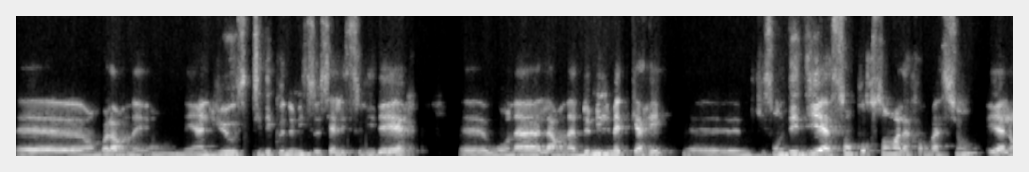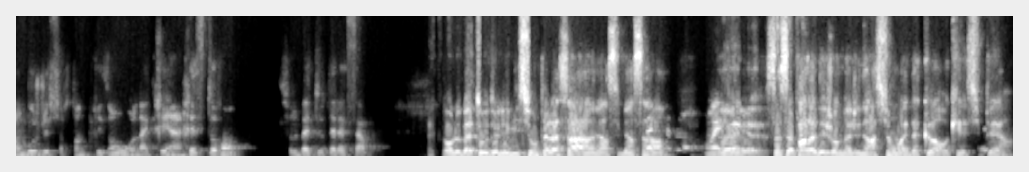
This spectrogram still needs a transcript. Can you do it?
voilà, on est, on est un lieu aussi d'économie sociale et solidaire où on a là on a 2000 mètres carrés qui sont dédiés à 100% à la formation et à l'embauche de sortants de prison où on a créé un restaurant sur le bateau Thalassa D'accord, le bateau de l'émission Thalassa, hein, c'est bien ça. Hein. Ouais. ça, ça parle à des gens de ma génération. d'accord, ok, super.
